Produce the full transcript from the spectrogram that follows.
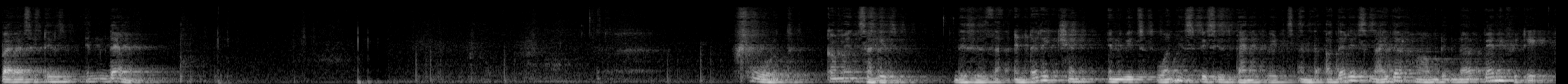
parasitism in them. Fourth, commensalism. This is the interaction in which one species benefits and the other is neither harmed nor benefited.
